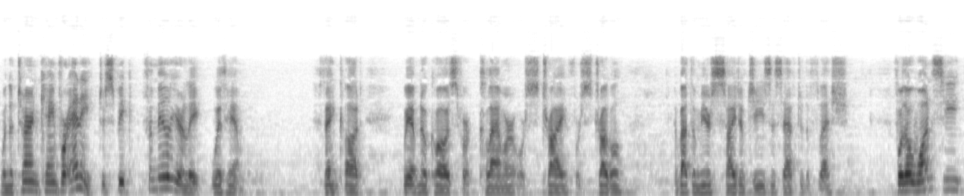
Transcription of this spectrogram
when the turn came for any to speak familiarly with him. Thank God we have no cause for clamor or strife or struggle about the mere sight of Jesus after the flesh. For though once he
